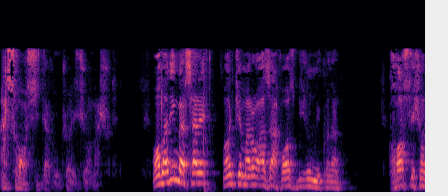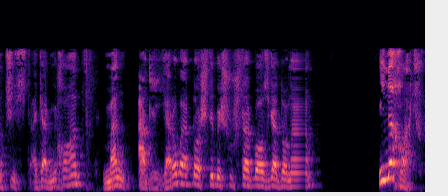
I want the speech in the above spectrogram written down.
اساسی در اونجا اجرا نشده. آمدیم بر سر آن که مرا از احواز بیرون می‌کنن. خواستشان چیست؟ اگر می‌خواهند من عدلیه رو برداشته به شوشتر بازگردانم. این نخواهد شد.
